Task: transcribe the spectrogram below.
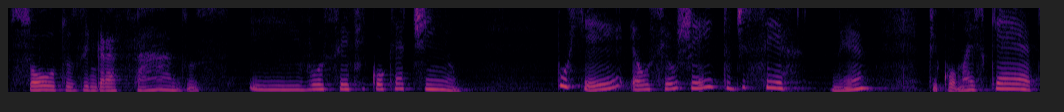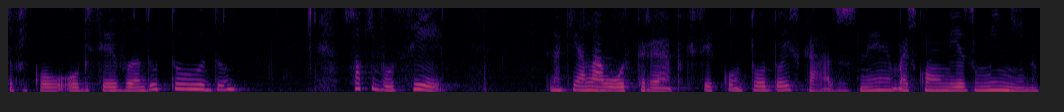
soltos, engraçados, e você ficou quietinho. Porque é o seu jeito de ser, né? Ficou mais quieto, ficou observando tudo. Só que você naquela outra, porque você contou dois casos, né? Mas com o mesmo menino,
